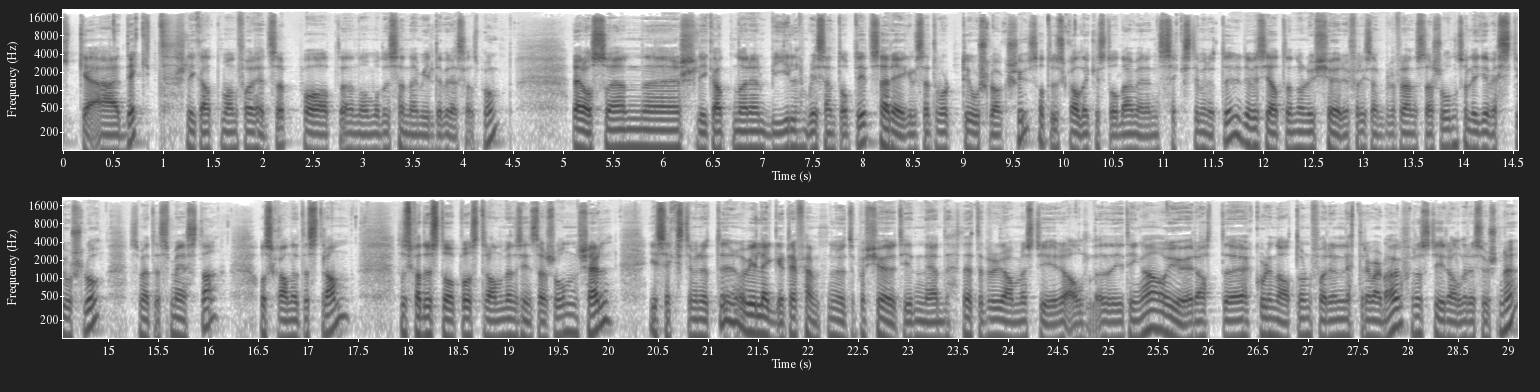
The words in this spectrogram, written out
ikke er dekt, slik at man får heads up på at eh, nå må du sende en bil til beredskapspunkt. Det er også en, uh, slik at når en bil blir sendt opp dit, så er regelsettet vårt i Oslo og Akershus at du skal ikke stå der mer enn 60 minutter. Dvs. Si at når du kjører f.eks. fra en stasjon som ligger vest i Oslo, som heter Smestad, og skal ned til Strand, så skal du stå på Strand bensinstasjon Shell i 60 minutter, og vi legger til 15 minutter på kjøretiden ned. Dette programmet styrer alle de tinga og gjør at uh, koordinatoren får en lettere hverdag for å styre alle ressursene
